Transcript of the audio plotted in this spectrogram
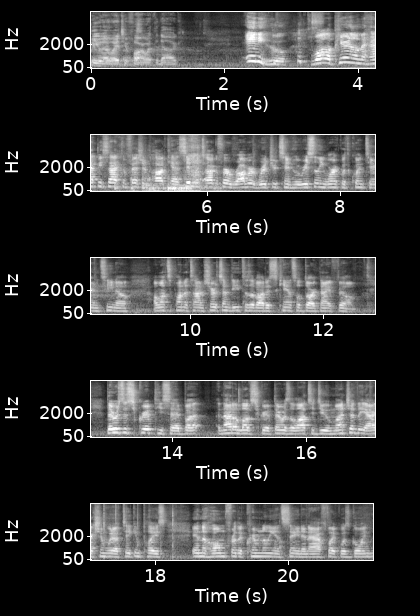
You went way too far with the dog. Anywho, while appearing on the Happy Sad Confused podcast, cinematographer Robert Richardson, who recently worked with Quentin Tarantino on Once Upon a Time, shared some details about his canceled Dark Knight film. There was a script, he said, but not a love script. There was a lot to do. Much of the action would have taken place in the home for the criminally insane, and Affleck was going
